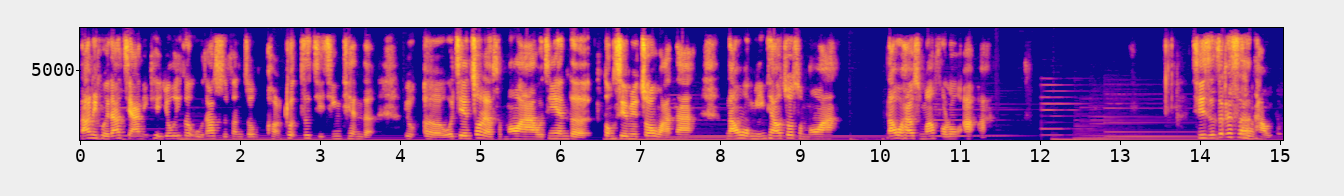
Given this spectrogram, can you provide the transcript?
然后你回到家，你可以用一个五到十分钟 conclude 自己今天的有呃，我今天做了什么啊，我今天的东西有没有做完啊，然后我明天要做什么啊，然后我还有什么要 follow up 啊。其实这个是很好的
